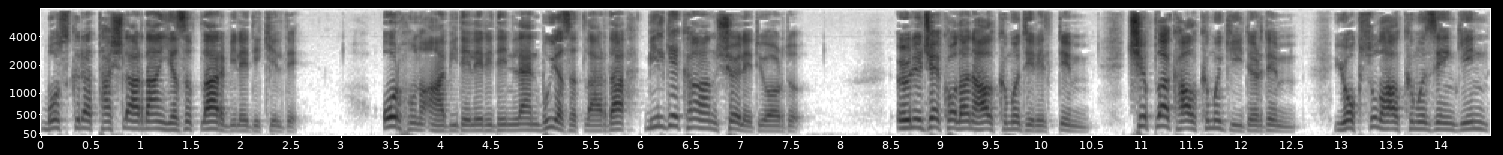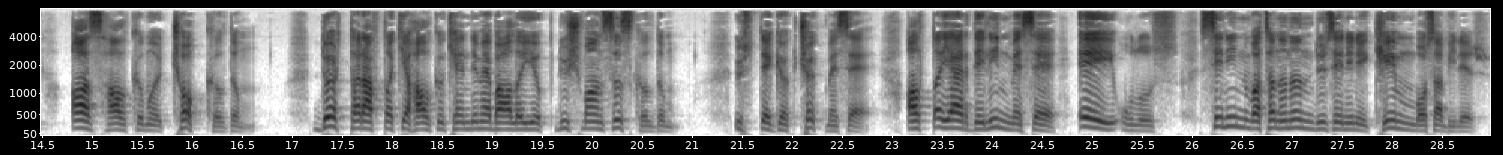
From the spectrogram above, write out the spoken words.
bozkıra taşlardan yazıtlar bile dikildi. Orhun abideleri denilen bu yazıtlarda Bilge Kağan şöyle diyordu. Ölecek olan halkımı dirilttim, çıplak halkımı giydirdim, yoksul halkımı zengin, az halkımı çok kıldım. Dört taraftaki halkı kendime bağlayıp düşmansız kıldım. Üste gök çökmese, altta yer delinmese, ey ulus, senin vatanının düzenini kim bozabilir?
